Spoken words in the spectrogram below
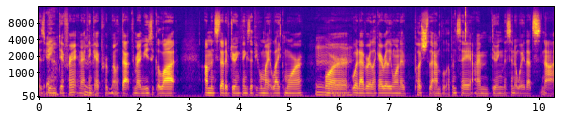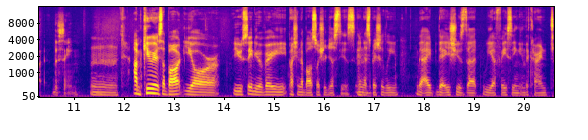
is being different, and I think I promote that through my music a lot. Um, instead of doing things that people might like more or whatever, like I really want to push the envelope and say I'm doing this in a way that's not the same. Mm. I'm curious about your. You said you're very passionate about social justice and especially the the issues that we are facing in the current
